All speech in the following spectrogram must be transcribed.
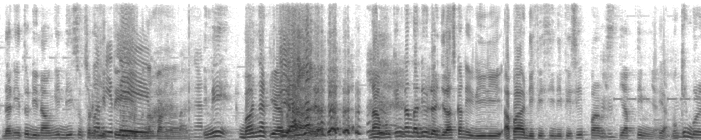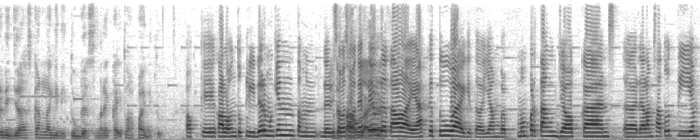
dan itu dinaungi di super, Super hit Hit team. Team. bener banget. banget. Ini banyak ya. Iya. nah, mungkin kan tadi udah jelaskan nih di, di- apa divisi-divisi per setiap timnya. Iya. Mungkin boleh dijelaskan lagi nih tugas mereka itu apa gitu. Oke, kalau untuk leader mungkin temen dari sobat-sobat FT ya. udah tahu lah ya, ketua gitu yang mempertanggungjawabkan eh, dalam satu tim,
